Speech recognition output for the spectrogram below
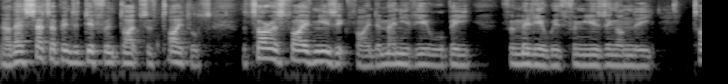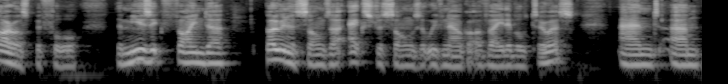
Now they're set up into different types of titles. The Tyros 5 Music Finder, many of you will be familiar with from using on the Tyros before. The Music Finder bonus songs are extra songs that we've now got available to us. And um,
